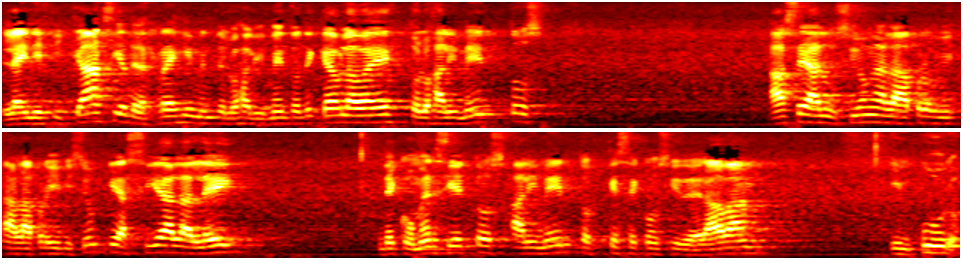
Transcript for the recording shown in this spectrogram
la ineficacia del régimen de los alimentos. ¿De qué hablaba esto? Los alimentos hace alusión a la, prohibición que hacía la ley de comer ciertos alimentos que se consideraban impuros.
